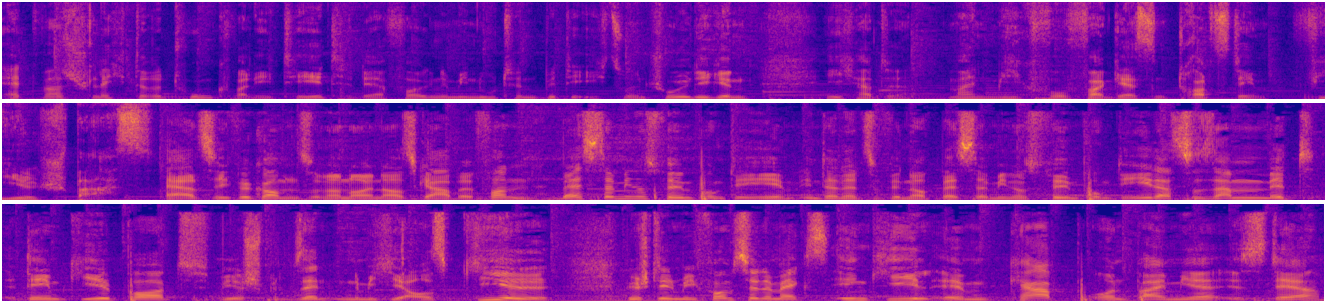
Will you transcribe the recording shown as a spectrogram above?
etwas schlechtere Tonqualität der folgenden Minuten bitte ich zu entschuldigen. Ich hatte mein Mikro vergessen. Trotzdem viel Spaß. Herzlich willkommen zu einer neuen Ausgabe von bester-film.de. Im Internet zu finden auf bester-film.de. Das zusammen mit dem Kielpot. Wir senden nämlich hier aus Kiel. Wir stehen nämlich vom Cinemax in Kiel im Cup und bei mir ist der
